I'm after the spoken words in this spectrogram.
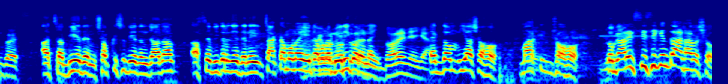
ইনভয়েস আচ্ছা দিয়ে দেন সবকিছু দিয়ে দেন যা যা আছে ভিতরে দিয়ে দেন। এই চাকা মনে হয় এটা মনে বেরি করে নাই। ধরে নেই একদম ইয়া সহ মার্কিং সহ। তো গাড়ির সিসি কিন্তু আঠারোশো।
